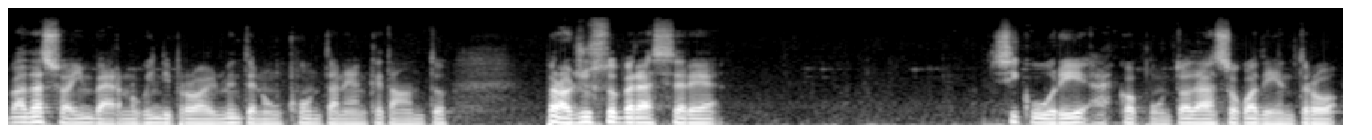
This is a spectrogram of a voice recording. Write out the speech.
Adesso è inverno, quindi probabilmente non conta neanche tanto. Però giusto per essere sicuri, ecco appunto, adesso qua dentro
